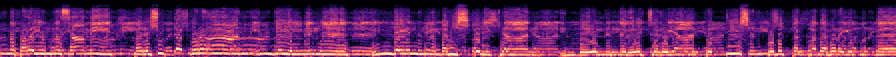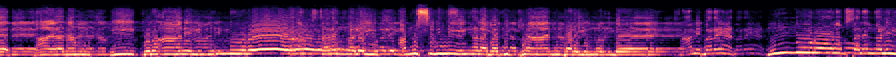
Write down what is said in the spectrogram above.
എന്ന് പറയുന്ന സ്വാമി പരിശുദ്ധ ഖുർആൻ ഇന്ത്യയിൽ നിന്ന് ഇന്ത്യയിൽ നിന്ന് ബഹിഷ്കരിക്കാൻ ഇന്ത്യയിൽ നിന്ന് വിളിച്ചെറിയാൻ പെറ്റീഷൻ കൊടുത്ത കഥ പറയുന്നുണ്ട്. കാരണം ഈ ഖുർആനിൽ മുന്നൂറോളം സ്ഥലങ്ങളിൽ അമുസ്ലിമീങ്ങളെ വധിക്കാൻ പറയുന്നുണ്ട്. സ്വാമി പറയാൻ മുന്നൂറോളം സ്ഥലങ്ങളിൽ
